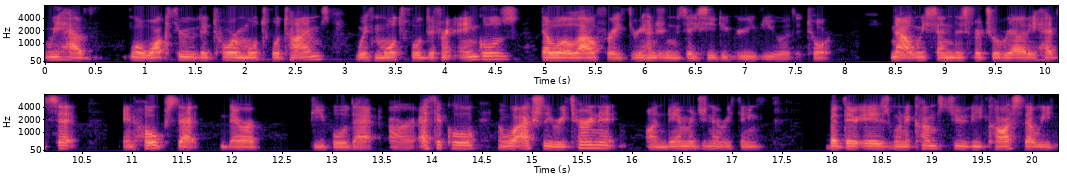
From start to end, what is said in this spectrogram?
we have we'll walk through the tour multiple times with multiple different angles that will allow for a 360 degree view of the tour. Now we send this virtual reality headset in hopes that there are people that are ethical and will actually return it on damage and everything. But there is, when it comes to the cost that we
